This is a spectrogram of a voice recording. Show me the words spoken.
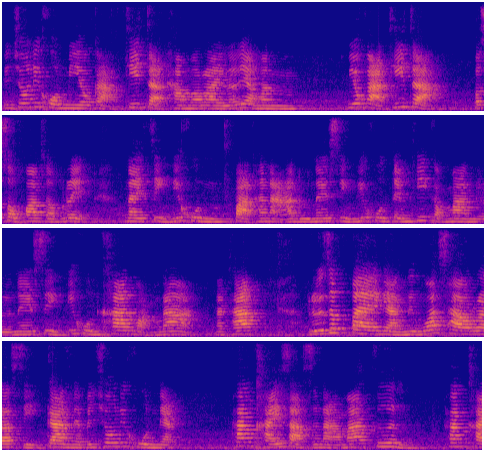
เป็นช่วงที่คุณมีโอกาสที่จะทำอะไรแล้วเนี่ยมันมีโอกาสที่จะประสบความสำเร็จในสิ่งที่คุณปรารถนาหรือในสิ่งที่คุณเต็มที่กับมัน หรือในสิ่งที่คุณคาดหวังได้นะคะ หรือจะแปลอย่างหนึ่งว่าชาวราศีกันเนี่ยเป็นช่วงที่คุณเนี่ยคลั่งไคล้ศาสนามากขึ้นคลั่งไคล้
